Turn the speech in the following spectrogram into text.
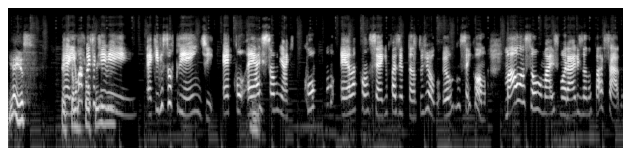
E é isso. É, e uma coisa que me, é que me surpreende é, é a hum. Insomniac. Como ela consegue fazer tanto jogo? Eu não sei como. Mal lançou o Mais Morales ano passado.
